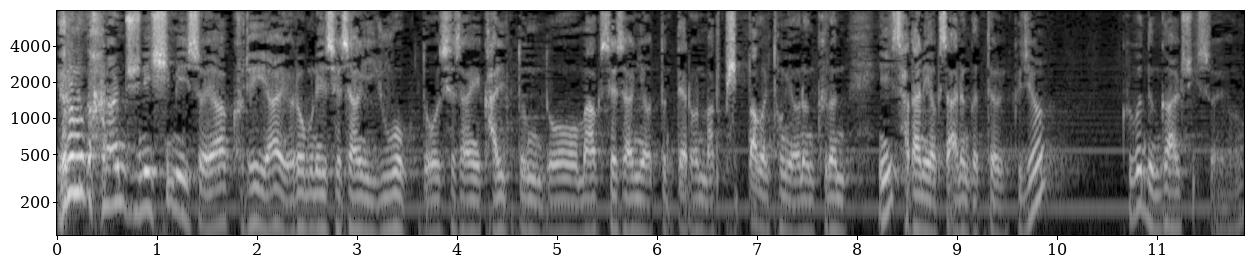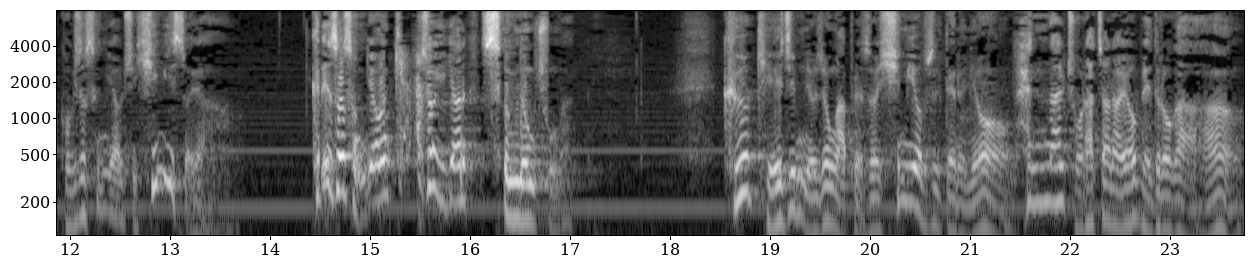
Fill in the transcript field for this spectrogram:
여러분 그 하나님 주시는 힘이 있어야 그래야 여러분의 세상의 유혹도 세상의 갈등도 막 세상의 어떤 때로는 막 핍박을 통해 오는 그런 이 사단의 역사하는 것들 그죠? 그거 능가할 수 있어요. 거기서 승리할 수 힘이 있어야. 그래서 성경은 계속 얘기하는 성령 충만. 그 계집 여종 앞에서 힘이 없을 때는요, 맨날 졸았잖아요, 베드로가.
